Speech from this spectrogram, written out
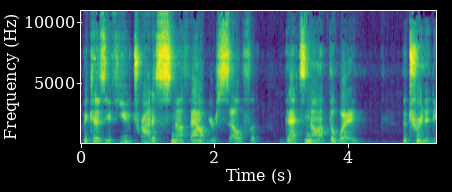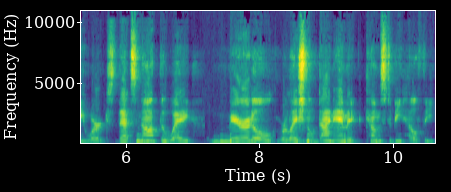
because if you try to snuff out yourself, that's not the way the Trinity works. That's not the way marital relational dynamic comes to be healthy.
